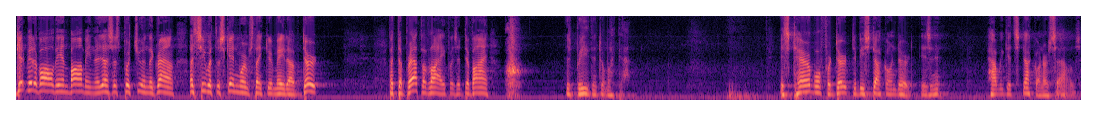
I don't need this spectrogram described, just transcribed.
Get rid of all the embalming and let's just put you in the ground. Let's see what the skin worms think you're made of. Dirt. But the breath of life was a divine, whew, is breathed into him like that. It's terrible for dirt to be stuck on dirt, isn't it? How we get stuck on ourselves.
